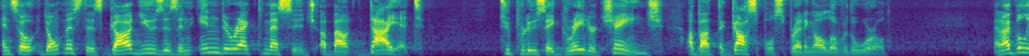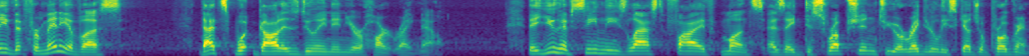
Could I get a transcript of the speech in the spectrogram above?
And so don't miss this. God uses an indirect message about diet to produce a greater change about the gospel spreading all over the world. And I believe that for many of us, that's what God is doing in your heart right now. That you have seen these last five months as a disruption to your regularly scheduled program.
